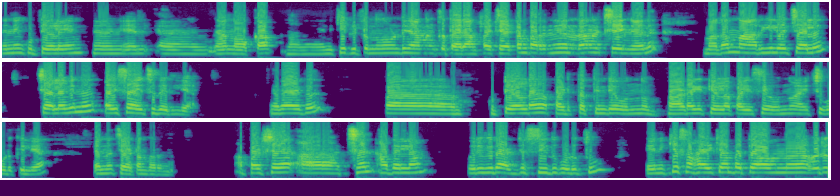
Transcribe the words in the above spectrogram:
നിന്നെയും കുട്ടികളെയും ഞാൻ നോക്കാം. എനിക്ക് കിട്ടുന്നത് കൊണ്ട് ഞാൻ നിങ്ങൾക്ക് തരാം. അപ്പൊ ചേട്ടൻ പറഞ്ഞത് എന്താന്ന് വെച്ച് കഴിഞ്ഞാൽ മതം മാറിയില്ല വെച്ചാൽ ചെലവിന് പൈസ അയച്ചു തരില്ല. അതായത് കുട്ടികളുടെ പഠിത്തത്തിന്റെ ഒന്നും വാടകയ്ക്കുള്ള പൈസ ഒന്നും അയച്ചു കൊടുക്കില്ല എന്ന് ചേട്ടൻ പറഞ്ഞു. പക്ഷെ അച്ഛൻ അതെല്ലാം ഒരുവിധം അഡ്ജസ്റ്റ് ചെയ്ത് കൊടുത്തു. എനിക്ക് സഹായിക്കാൻ പറ്റാവുന്ന ഒരു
